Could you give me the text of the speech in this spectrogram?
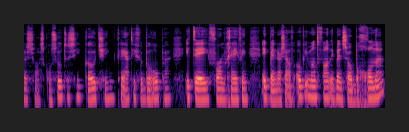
Dus zoals consultancy, coaching, creatieve beroepen, IT, vormgeving. Ik ben daar zelf ook iemand van. Ik ben zo begonnen.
